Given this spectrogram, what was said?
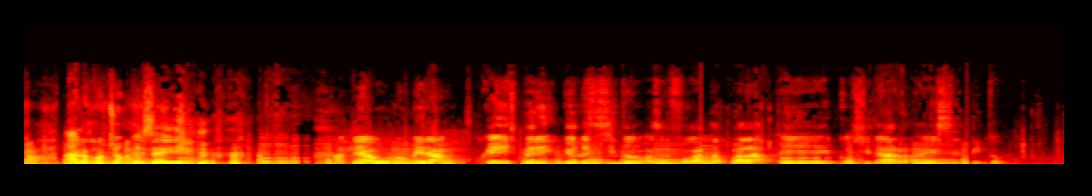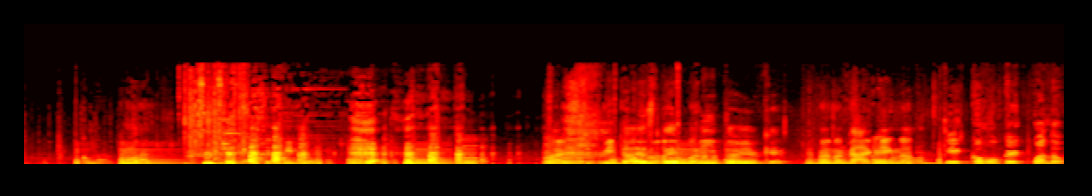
Ah, Ah, lo cochón que se ahí. Maté uno, mira. Ok, espere, yo necesito hacer fogata para eh, cocinar a ese pito. ¿Cómo? ¿Cómo? A ese pito. Ay, pito. A este Bueno, ¿yo qué? Bueno, cada quien, ¿no? ¿Qué? ¿Cómo? ¿Qué? ¿Cuándo?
